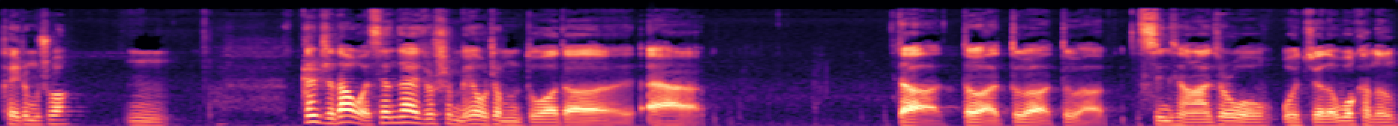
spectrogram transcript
可以这么说，嗯。但直到我现在就是没有这么多的呃的的的的心情了，就是我我觉得我可能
